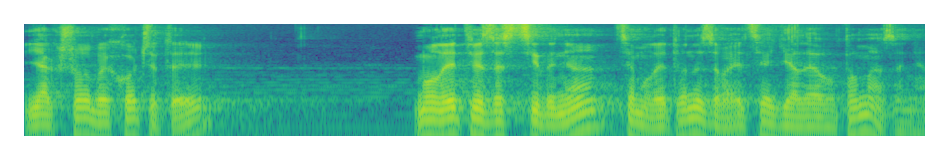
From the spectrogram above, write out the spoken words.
Якщо ви хочете молитві за зцілення, ця молитва називається Єлеопомазання.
